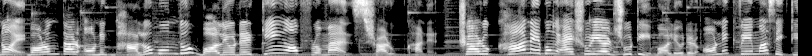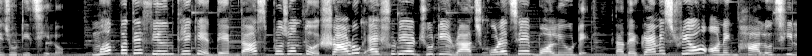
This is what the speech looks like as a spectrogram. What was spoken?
নয়, বরং তার অনেক ভালো বন্ধু বলিউডের কিং অফ রোম্যান্স শাহরুখ খানের। শাহরুখ খান এবং ঐশ্বরিয়ার জুটি বলিউডের অনেক ফেমাস একটি জুটি ছিল। মহব্বতে ফিল্ম থেকে দেবদাস পর্যন্ত শাহরুখ ঐশ্বরিয়ার জুটি রাজ করেছে বলিউডে। তাদের কেমিস্ট্রিও অনেক ভালো ছিল,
